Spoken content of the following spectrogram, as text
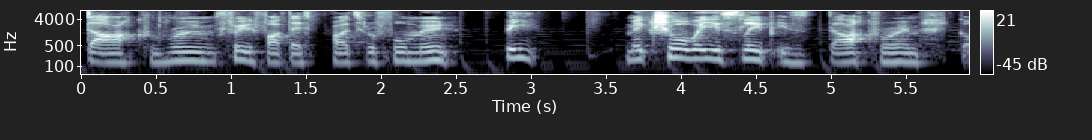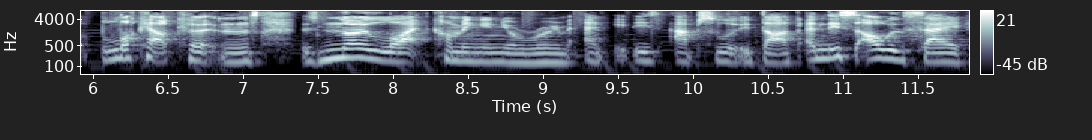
dark room, three to five days prior to the full moon. Be Make sure where you sleep is dark room. You've got blockout curtains. There's no light coming in your room, and it is absolutely dark. And this, I would say,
